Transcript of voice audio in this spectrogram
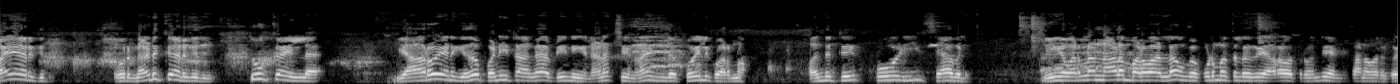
பயம் இருக்குது ஒரு நடுக்கம் இருக்குது தூக்கம் இல்லை. யாரோ எனக்கு ஏதோ பண்ணிட்டாங்க அப்படின்னு நீங்க நினைச்சீங்கன்னா இந்த கோயிலுக்கு வரணும். வந்துட்டு கோழி சேவல். நீங்க வரலன்னாலும் பரவாயில்ல. உங்க குடும்பத்துல இருக்க யாரோ ஒருத்தர் வந்து எங்க கணவருக்கோ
